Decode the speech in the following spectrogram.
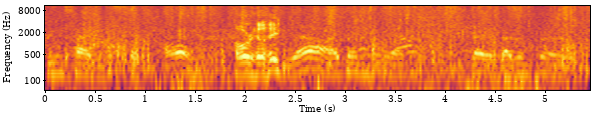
outside It's so cold. Oh, really? Yeah, I don't know. Like, it doesn't. Uh,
